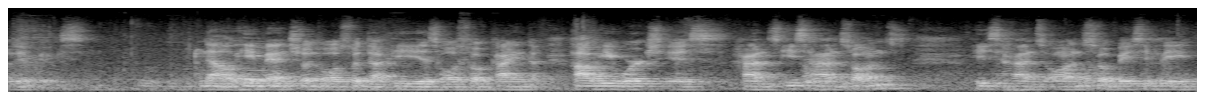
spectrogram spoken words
Olympics. Now, he mentioned also that he is also kind of, how he works is hands, he's hands-on, he's hands-on, so basically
